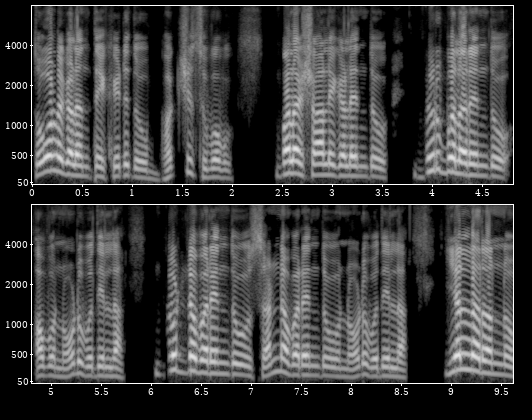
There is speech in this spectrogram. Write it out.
ತೋಳಗಳಂತೆ ಹಿಡಿದು ಭಕ್ಷಿಸುವವು. ಬಲಶಾಲಿಗಳೆಂದು, ದುರ್ಬಲರೆಂದು ಅವು ನೋಡುವುದಿಲ್ಲ. ದೊಡ್ಡವರೆಂದು, ಸಣ್ಣವರೆಂದು ನೋಡುವುದಿಲ್ಲ. ಎಲ್ಲರನ್ನು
